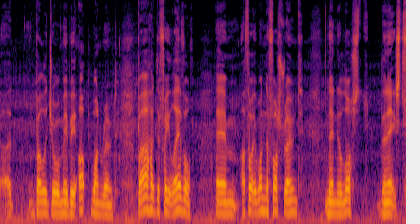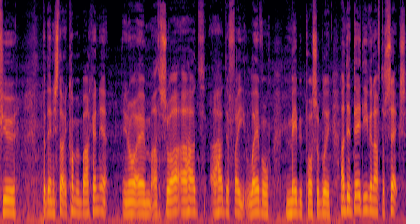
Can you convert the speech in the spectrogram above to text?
uh, Billy Joe maybe up one round, but I had the fight level. Um, I thought he won the first round, and then he lost the next few, but then he started coming back into it. You know, um, I- so I, I had I had the fight level, maybe possibly. I did dead even after six,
